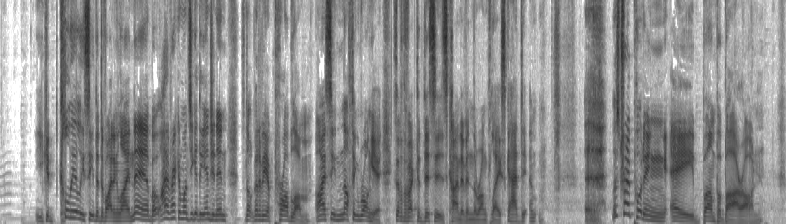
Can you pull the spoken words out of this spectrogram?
You could clearly see the dividing line there, but I reckon once you get the engine in, it's not going to be a problem. I see nothing wrong here, except for the fact that this is kind of in the wrong place. God damn. Uh, let's try putting a bumper bar on.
